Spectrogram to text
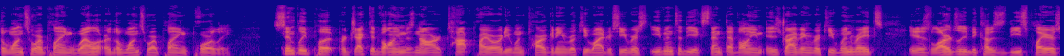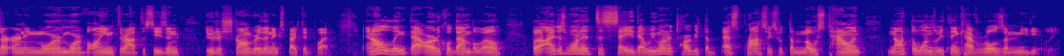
the ones who are playing well or the ones who are playing poorly? Simply put, projected volume is not our top priority when targeting rookie wide receivers, even to the extent that volume is driving rookie win rates. It is largely because these players are earning more and more volume throughout the season due to stronger than expected play. And I'll link that article down below, but I just wanted to say that we want to target the best prospects with the most talent, not the ones we think have roles immediately.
